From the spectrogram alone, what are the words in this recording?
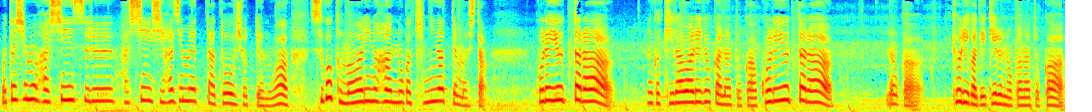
私も発信する発信し始めた当初っていうのはすごく周りの反応が気になってましたこれ言ったらなんか嫌われるかなとかこれ言ったらなんか距離ができるのかなとか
